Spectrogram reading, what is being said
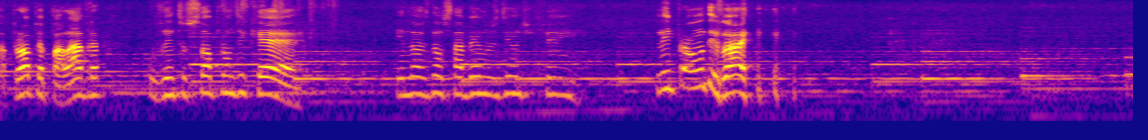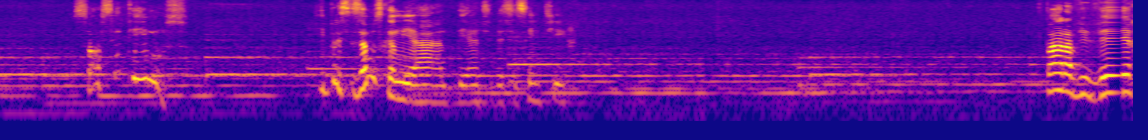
a própria palavra, o vento sopra onde quer e nós não sabemos de onde vem, nem para onde vai. Só sentimos. E precisamos caminhar diante desse sentir. Para viver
